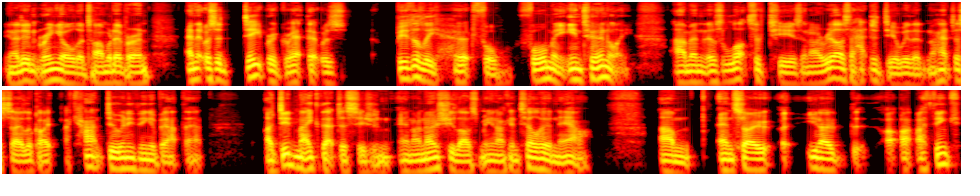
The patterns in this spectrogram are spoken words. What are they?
You know, I didn't ring you all the time, whatever. And and it was a deep regret that was bitterly hurtful for me internally. Um, and there was lots of tears, and I realized I had to deal with it, and I had to say, look, I, I can't do anything about that. I did make that decision, and I know she loves me, and I can tell her now. Um, and so, uh, you know, I, I think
